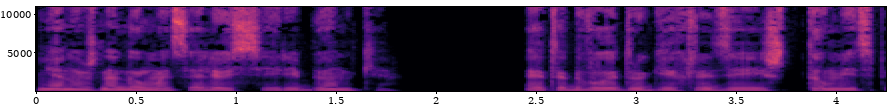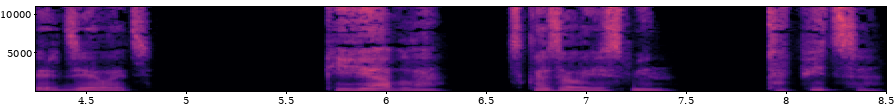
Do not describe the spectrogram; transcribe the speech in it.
Мне нужно думать о Люсе и ребенке. Это двое других людей, что мне теперь делать?» «Киябла», — сказал Ясмин. «Тупица».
